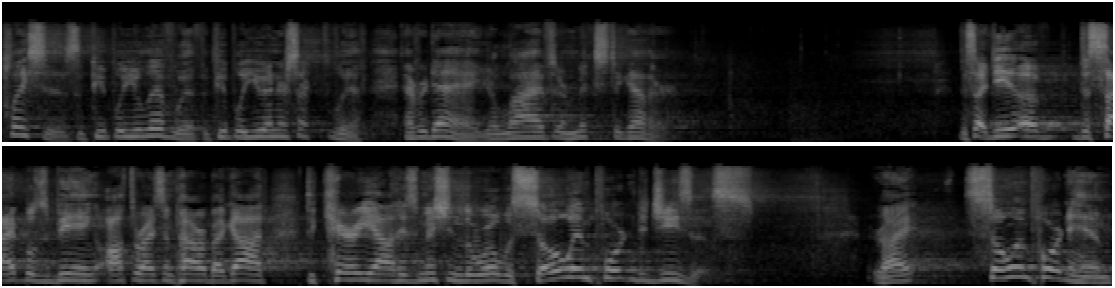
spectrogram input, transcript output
places, the people you live with, the people you intersect with every day. Your lives are mixed together. This idea of disciples being authorized and empowered by God to carry out his mission to the world was so important to Jesus, right? So important to him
